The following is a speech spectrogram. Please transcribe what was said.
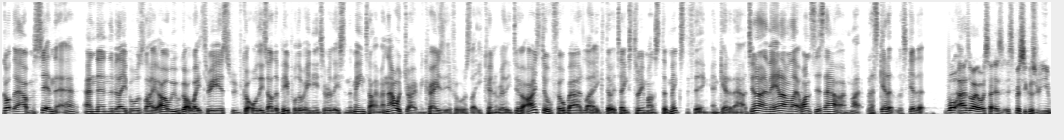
got the album sitting there, and then the label's like, "Oh, we've got to wait three years. We've got all these other people that we need to release in the meantime," and that would drive me crazy if it was like you couldn't really do it. I still feel bad like that it takes three months to mix the thing and get it out. Do you know what I mean? I'm like, once it's out, I'm like, let's get it, let's get it. Well, as I always say, especially because you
